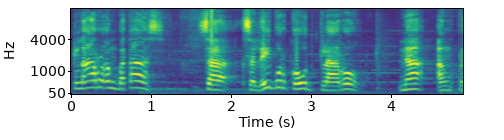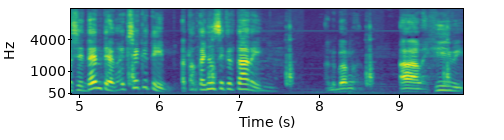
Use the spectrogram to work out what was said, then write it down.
Klaro ang batas. Sa, sa labor code, klaro na ang presidente, ang executive at ang kanyang secretary, ano bang, uh, he,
